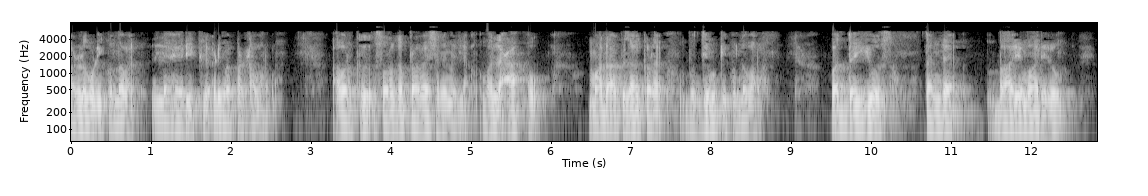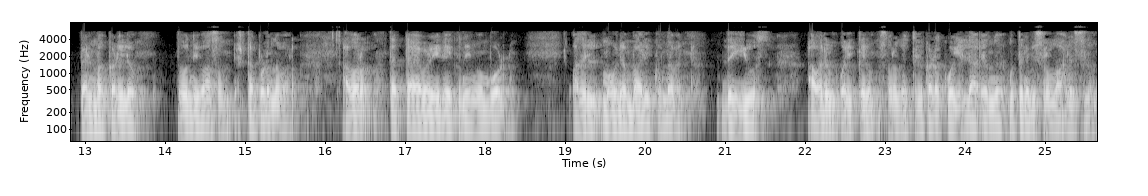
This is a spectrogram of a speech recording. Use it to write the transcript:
കള്ളുകുടിക്കുന്നവൻ ലഹരിക്ക് അടിമപ്പെട്ടവർ. അവർക്ക് സ്വർഗപ്രവേശനമില്ല. വല്ല ആക്കു മാതാപിതാക്കളെ ബുദ്ധിമുട്ടിക്കുന്നവർ. വദ്ദയ്യൂസ് തന്റെ ഭാര്യമാരിലും പെൺമക്കളിലും തോന്നിവാസം ഇഷ്ടപ്പെടുന്നവർ. അവർ തെറ്റായ വഴിയിലേക്ക് നീങ്ങുമ്പോൾ അതിൽ മൗനം പാലിക്കുന്നവൻ ദയ്യൂസ്. അവരും ഒരിക്കലും സ്വർഗത്തിൽ കടക്കുകയില്ല എന്ന് മുത്തനബി സല്ലല്ലാഹു അലൈഹി വസല്ലം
